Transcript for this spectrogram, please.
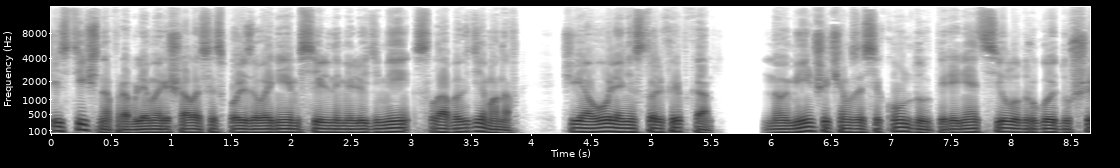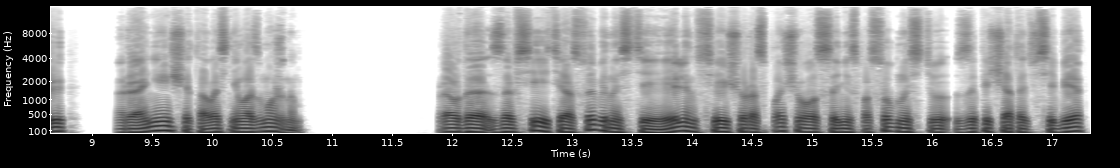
Частично проблема решалась использованием сильными людьми слабых демонов, чья воля не столь крепка, но меньше чем за секунду перенять силу другой души ранее считалось невозможным. Правда, за все эти особенности Эллен все еще расплачивался неспособностью запечатать в себе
